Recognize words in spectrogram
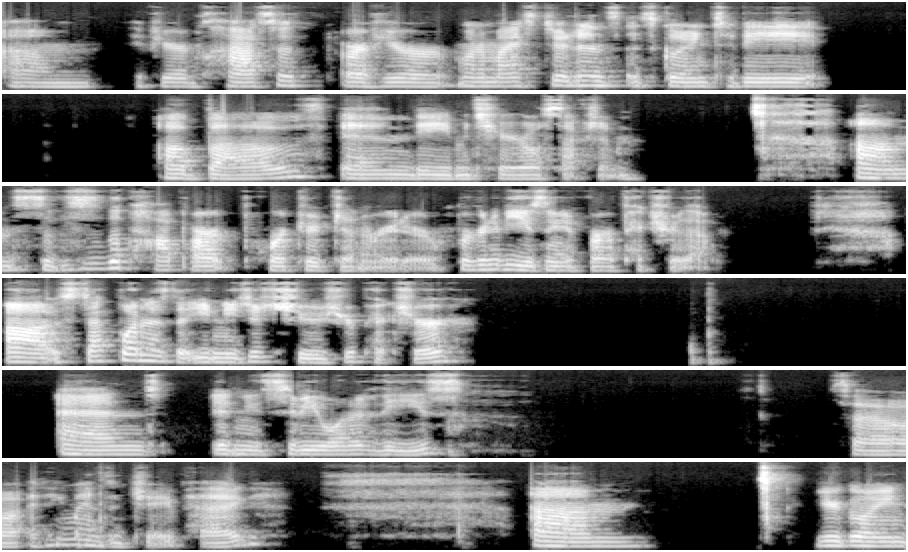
Um, if you're in class with, or if you're one of my students, it's going to be above in the material section. Um, so this is the pop art portrait generator. We're going to be using it for our picture though. Uh, step one is that you need to choose your picture. And it needs to be one of these. So I think mine's a JPEG. Um, you're going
